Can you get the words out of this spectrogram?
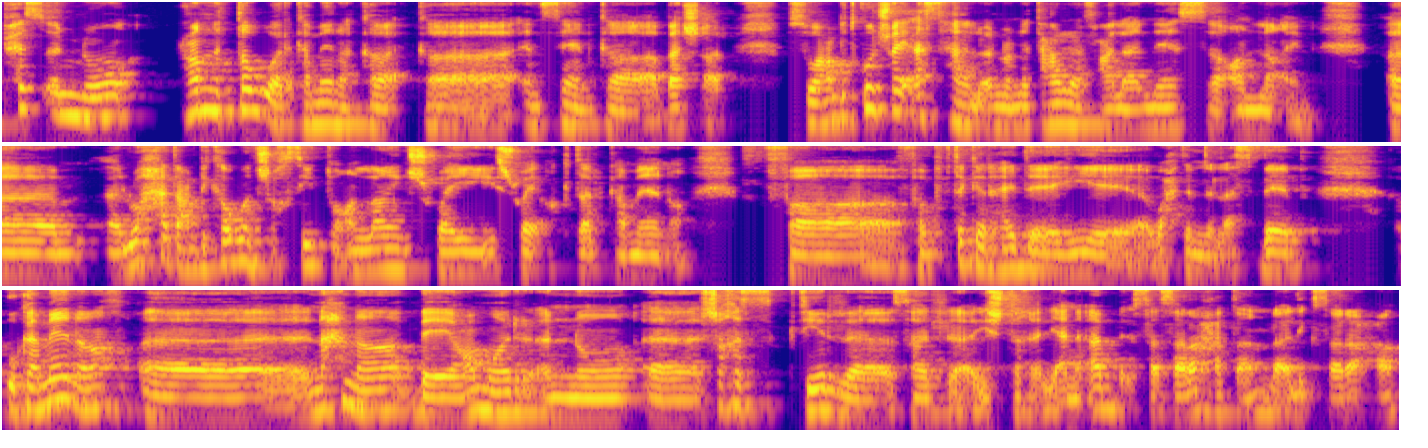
بحس إنه عم نتطور كمان ك... كإنسان كبشر. so عم بتكون شوي أسهل إنه نتعرف على ناس اونلاين الواحد عم بيكون شخصيته اونلاين شوي شوي أكثر كمان. ف... فبفتكر هيدي هي واحدة من الأسباب. وكمان آه نحن بعمر إنه آه شخص كتير آه صار يشتغل. يعني أب صراحة لك صراحة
